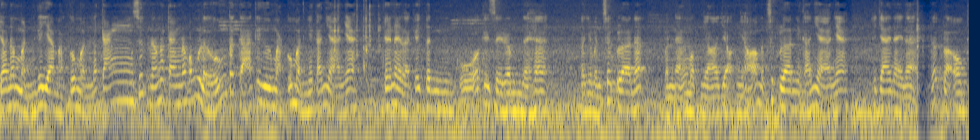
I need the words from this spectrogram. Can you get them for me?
cho nó mịn cái da mặt của mình nó căng sức nó nó căng nó bóng lưỡng tất cả cái gương mặt của mình nha cả nhà nha. Cái này là cái tinh của cái serum này ha. Coi như mình sức lên á mình nặng một nhỏ giọt nhỏ mình sức lên nha cả nhà nha. Cái chai này nè rất là ok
